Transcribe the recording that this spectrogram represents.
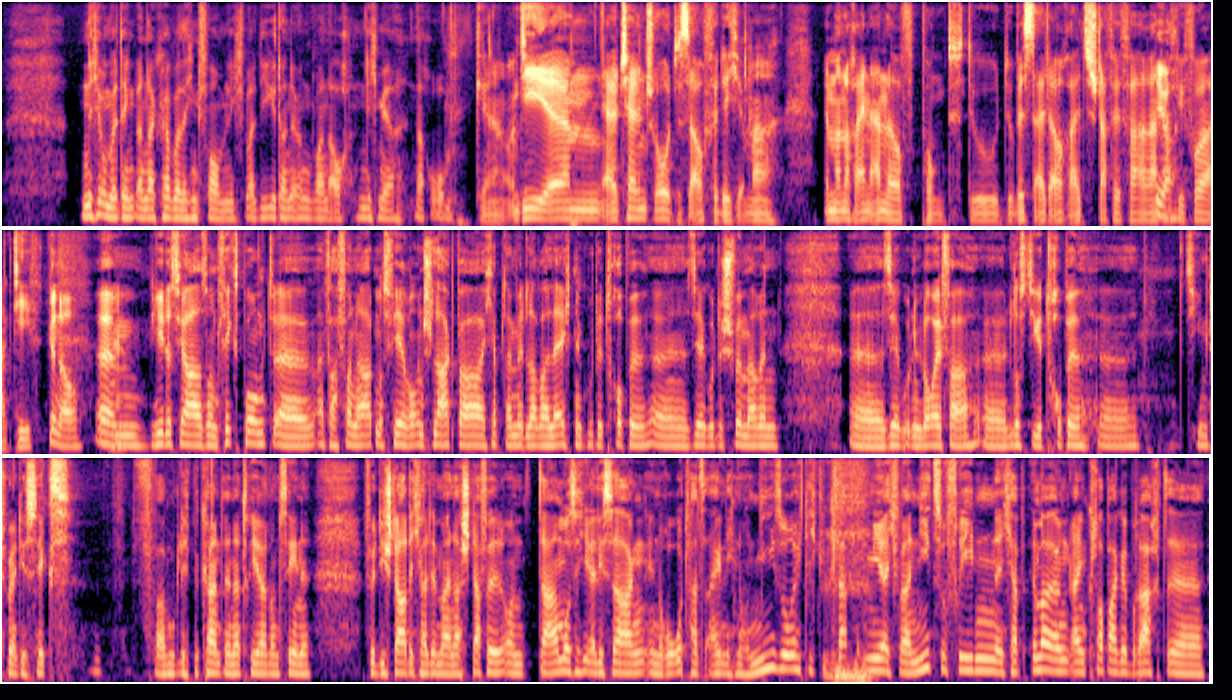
nicht unbedingt an der körperlichen Form liegt, weil die geht dann irgendwann auch nicht mehr nach oben. Genau. Und die ähm, äh, Challenge Road ist auch für dich immer, immer noch ein Anlaufpunkt. Du, du bist halt auch als Staffelfahrer ja. nach wie vor aktiv. Genau. Ähm, ja. Jedes Jahr so ein Fixpunkt, äh, einfach von der Atmosphäre unschlagbar. Ich habe da mittlerweile echt eine gute Truppe, äh, sehr gute Schwimmerin, äh, sehr guten Läufer, äh, lustige Truppe, äh, Team 26 vermutlich bekannt in der Triathlon-Szene. Für die starte ich halt in meiner Staffel und da muss ich ehrlich sagen, in Rot hat es eigentlich noch nie so richtig geklappt mit mir. Ich war nie zufrieden. Ich habe immer irgendeinen Klopper gebracht. Äh,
